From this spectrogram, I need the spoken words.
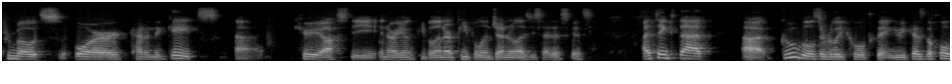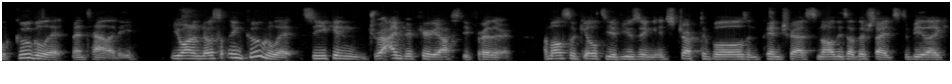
promotes or kind of negates uh, curiosity in our young people and our people in general, as you said, Iskis. I think that uh, Google is a really cool thing because the whole Google it mentality you want to know something, Google it so you can drive your curiosity further. I'm also guilty of using Instructables and Pinterest and all these other sites to be like,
